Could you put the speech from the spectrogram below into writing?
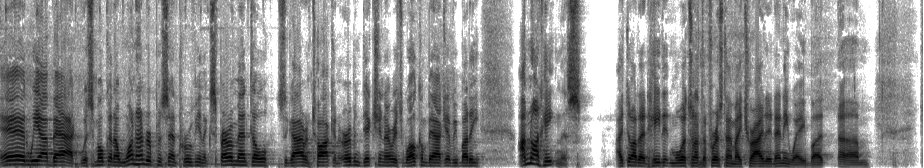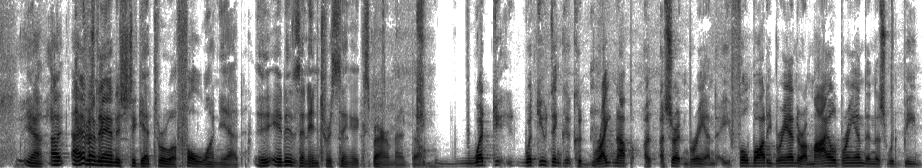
And we are back. We're smoking a 100% Peruvian experimental cigar and talk in Urban Dictionaries. Welcome back, everybody. I'm not hating this. I thought I'd hate it more. It's not the first time I tried it anyway, but um, Yeah, I, I haven't managed to get through a full one yet. I- it is an interesting experiment, though. what do you, what do you think that could brighten up a, a certain brand, a full body brand or a mild brand? And this would be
